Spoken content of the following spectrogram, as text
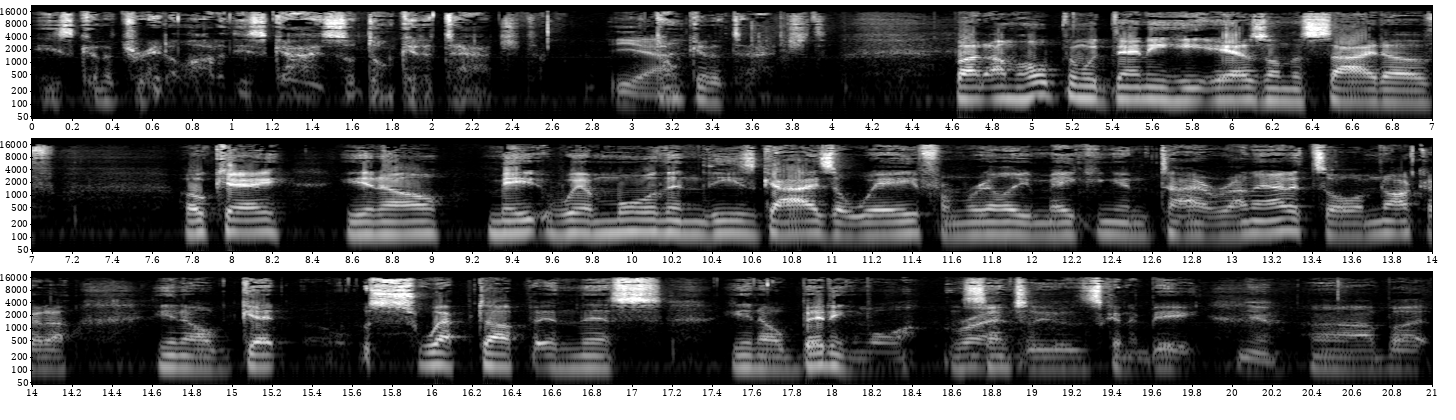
he's gonna trade a lot of these guys, so don't get attached. yeah, Don't get attached. But I'm hoping with Denny, he errs on the side of, okay, you know, may, we're more than these guys away from really making an entire run at it. So I'm not gonna, you know, get swept up in this, you know, bidding war. Essentially, what it's going to be. yeah. Uh, but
